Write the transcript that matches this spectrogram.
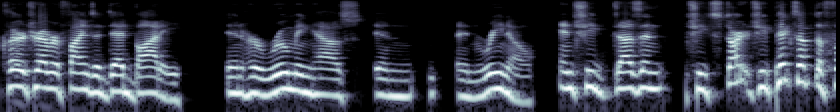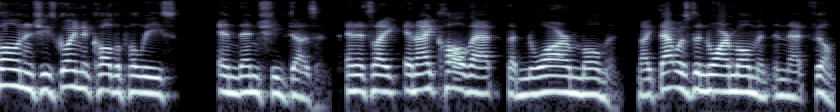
Claire Trevor finds a dead body in her rooming house in in Reno and she doesn't she start she picks up the phone and she's going to call the police and then she doesn't. And it's like and I call that the noir moment. Like that was the noir moment in that film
